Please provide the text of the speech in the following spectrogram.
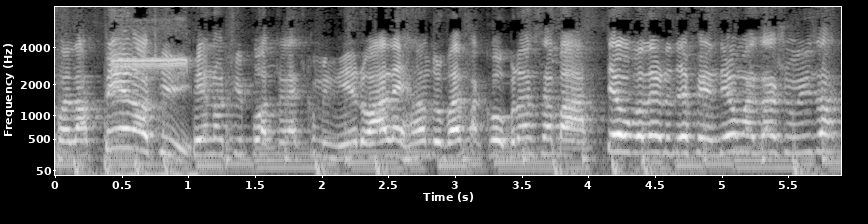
foi lá, pênalti! Pênalti pro Atlético Mineiro, Alejandro vai pra cobrança, bateu, o goleiro defendeu, mas a juíza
